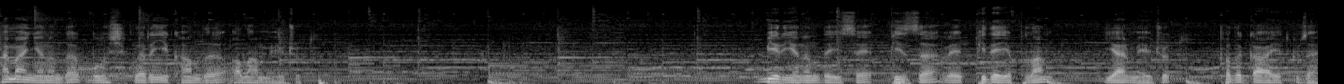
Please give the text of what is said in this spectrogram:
Hemen yanında bulaşıkların yıkandığı alan mevcut. Bir yanında ise pizza ve pide yapılan yer mevcut. Tadı gayet güzel.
